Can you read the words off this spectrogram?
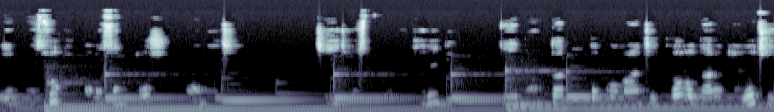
તેમને સુખ અને સંતોષ માને છે. ચીજ વસ્તુઓની ખરીદી તે ભણતરની તકોમાં જેટલો વધારો થયો છે,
